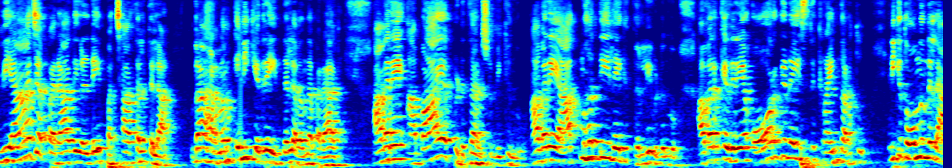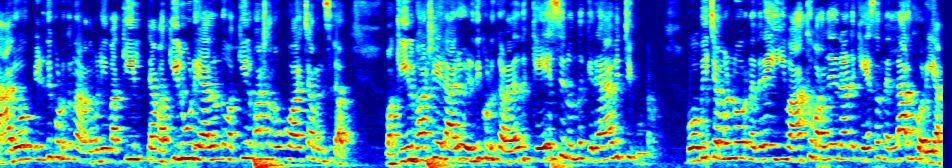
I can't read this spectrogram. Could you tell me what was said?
വ്യാജ പരാതികളുടെയും പശ്ചാത്തലത്തിലാണ്. ഉദാഹരണം എനിക്കെതിരെ ഇന്നലെ വന്ന പരാതി. അവരെ അപായപ്പെടുത്താൻ ശ്രമിക്കുന്നു. അവരെ ആത്മഹത്യയിലേക്ക് തള്ളിവിടുന്നു. അവർക്കെതിരെ ഓർഗനൈസ്ഡ് ക്രൈം നടത്തും. എനിക്ക് തോന്നുന്നില്ല ആരോ എഴുതി കൊടുക്കുന്നതാണ്. നമ്മൾ ഈ വക്കീൽ ഞാൻ വക്കീലൂടെ ആയതുകൊണ്ട് വക്കീൽ ഭാഷ നമുക്ക് വായിച്ചാൽ മനസ്സിലാവും. വക്കീൽ ഭാഷയിൽ ആരും എഴുതി കൊടുക്കുകയാണ്. അതായത് കേസിനൊന്ന് ഗ്രാവിറ്റി കൂട്ടണം. ബോബി ചെമ്മണ്ണൂറിനെതിരെ ഈ വാക്ക് പറഞ്ഞതിനാണ് കേസെന്ന് എല്ലാവർക്കും അറിയാം.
